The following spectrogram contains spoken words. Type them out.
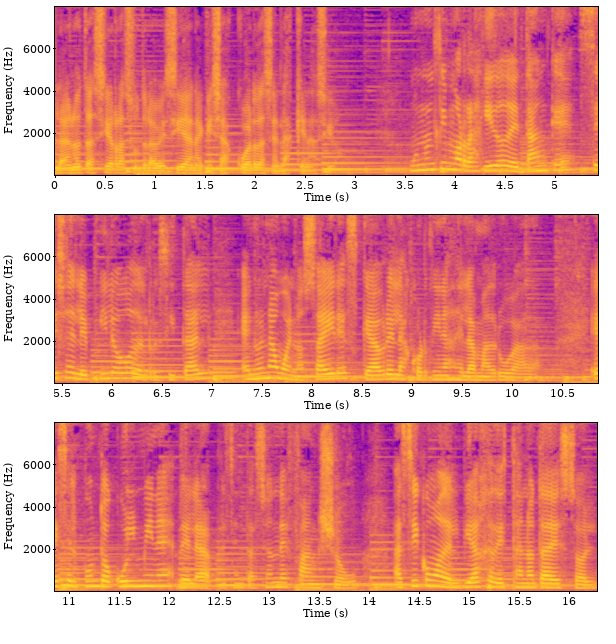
la nota cierra su travesía en aquellas cuerdas en las que nació. Un último rasguido de tanque sella el epílogo del recital en una Buenos Aires que abre las cortinas de la madrugada. Es el punto culmine de la presentación de Funk Show, así como del viaje de esta nota de sol,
